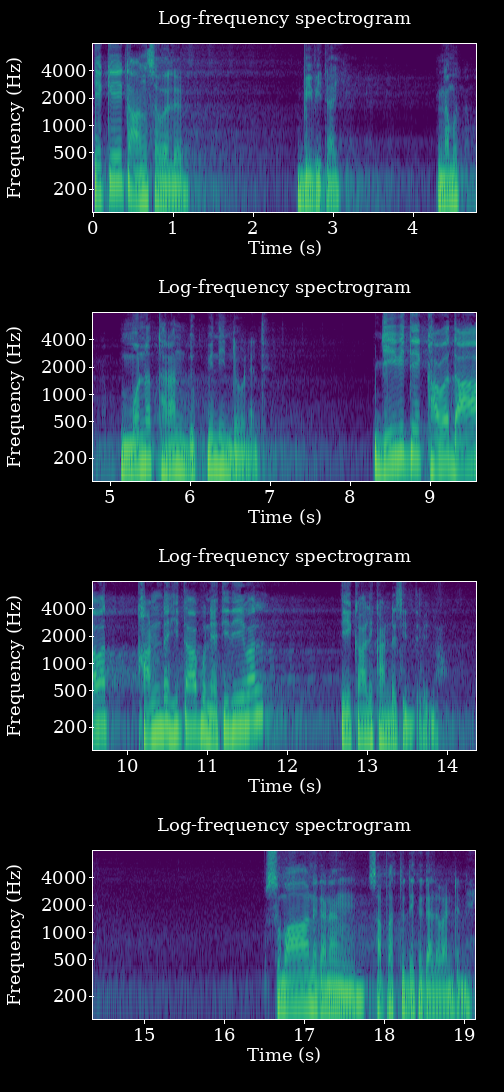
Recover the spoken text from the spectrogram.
එක එක අංසවල විවිධයි. නමුත් මොන තරන් දුක්විඳින්ඩෝ නැත. ජීවිතය කවදාවත් කණ්ඩ හිතාපු නැති දේවල් ඒ කාලි කණ්ඩ සිද්ධ වෙනවා. සුමාන ගනන් සපත්තු දෙක ගලවන්ටනේ.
